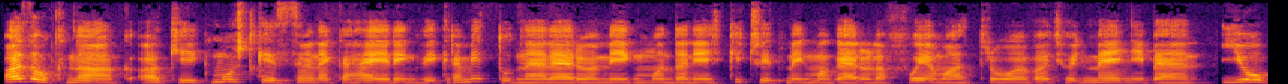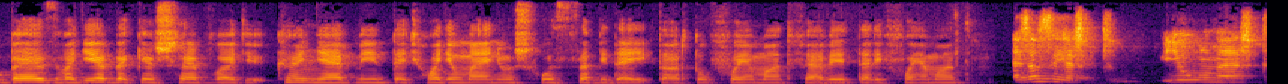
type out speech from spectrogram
Azoknak, akik most készülnek a Hiring Weekre, mit tudnál erről még mondani egy kicsit még magáról a folyamatról, vagy hogy mennyiben jobb ez, vagy érdekesebb, vagy könnyebb, mint egy hagyományos, hosszabb ideig tartó folyamat, felvételi folyamat? Ez azért jó, mert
